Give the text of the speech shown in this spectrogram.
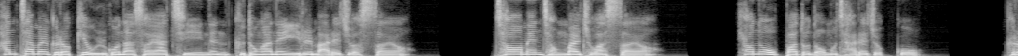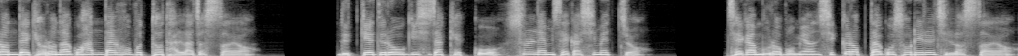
한참을 그렇게 울고 나서야 지희는 그동안의 일을 말해주었어요. 처음엔 정말 좋았어요. 현우 오빠도 너무 잘해줬고, 그런데 결혼하고 한 달 후부터 달라졌어요. 늦게 들어오기 시작했고 술 냄새가 심했죠. 제가 물어보면 시끄럽다고 소리를 질렀어요.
